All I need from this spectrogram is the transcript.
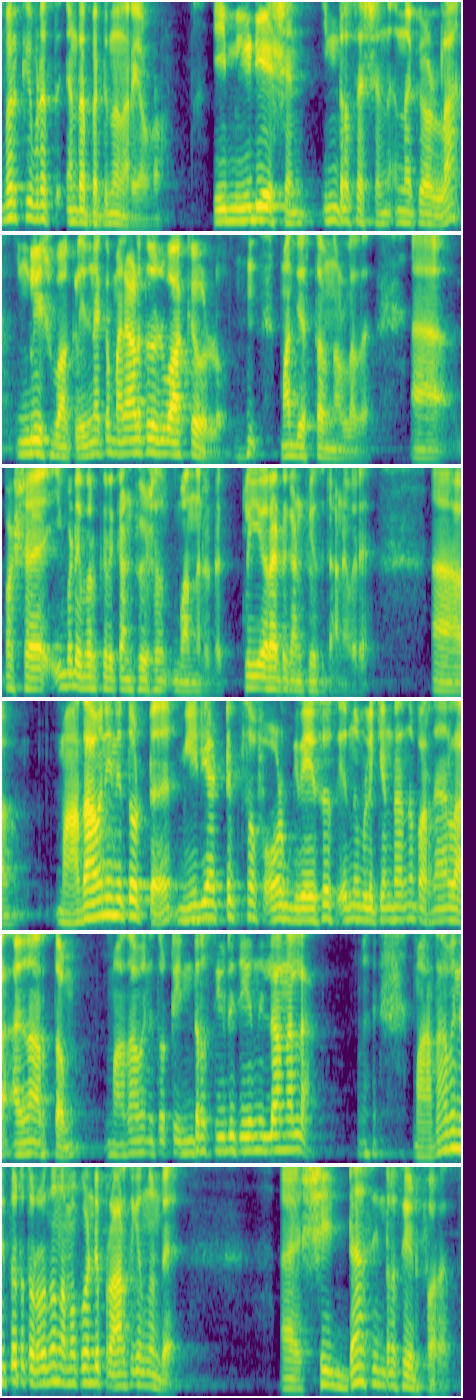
ഇവർക്ക് ഇവിടെ എന്താ പറ്റുന്നതെന്ന് അറിയാമോ ഈ മീഡിയേഷൻ ഇന്റർസെഷൻ എന്നൊക്കെയുള്ള ഇംഗ്ലീഷ് വാക്കുകൾ. ഇതിനൊക്കെ മലയാളത്തിൽ ഒരു വാക്കേ ഉള്ളൂ. മധ്യസ്ഥം എന്നുള്ളത്. പക്ഷേ ഇവിടെ ഇവർക്കൊരു കൺഫ്യൂഷൻ വന്നിട്ടുണ്ട്. ക്ലിയറായിട്ട് കൺഫ്യൂസ്ഡ് ആണ് ഇവർ മാതാവിനി തൊട്ട് മീഡിയാട്രിക്സ് ഓഫ് ഓൾ ഗ്രേസസ് എന്ന് വിളിക്കേണ്ടതെന്ന് പറഞ്ഞാൽ അതിനർത്ഥം മാതാവിനി തൊട്ട് ഇന്റർസീഡ് ചെയ്യുന്നില്ല എന്നല്ല. മാതാവിനി തൊട്ട് തുടർന്ന് നമുക്ക് വേണ്ടി പ്രാർത്ഥിക്കുന്നുണ്ട്. She does intercede for us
